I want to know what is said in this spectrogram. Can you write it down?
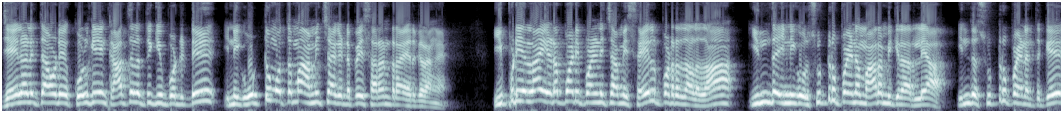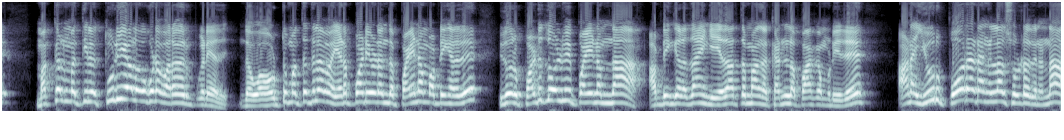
ஜெயலலிதாவுடைய கொள்கையும் காத்துல தூக்கி போட்டுட்டு இன்னைக்கு ஒட்டுமொத்தமா அமித்ஷா கிட்ட போய் சரண்டர் ஆயிருக்கிறாங்க. இப்படியெல்லாம் எடப்பாடி பழனிசாமி செயல்படுறதால தான் இந்த இன்னைக்கு ஒரு சுற்றுப்பயணம் ஆரம்பிக்கிறார் இல்லையா? இந்த சுற்றுப்பயணத்துக்கு மக்கள் மத்தியில துளி அளவு கூட வரவேற்பு கிடையாது. இந்த ஒட்டுமொத்தத்துல எடப்பாடியோட இந்த பயணம் அப்படிங்கிறது இது ஒரு படுதோல்வி பயணம் தான் அப்படிங்கறது தான் இங்க யதார்த்தமா அங்க கண்ணில் பார்க்க முடியுது. ஆனா இவர் போராட்டங்கள்லாம் சொல்றது என்னன்னா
